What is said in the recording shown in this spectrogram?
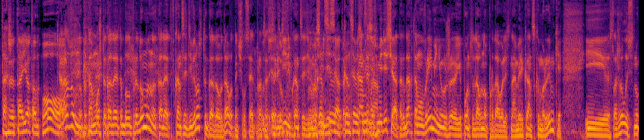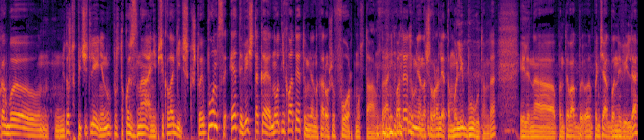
та же Toyota, он, о Разумно, потому что когда это было придумано, когда это в конце 90-х годов, да, вот начался этот процесс, в середине, в конце 90-х. В конце 80-х, да, к тому времени уже японцы давно продавались на американском рынке, и сложилось, ну, как бы не то что впечатление, ну просто такое знание психологическое, что японцы – это вещь такая, ну вот не хватает у меня на хороший Ford Mustang, да, не хватает у меня на Chevrolet там Malibu, там, да, или на Pontiac Bonneville, да,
